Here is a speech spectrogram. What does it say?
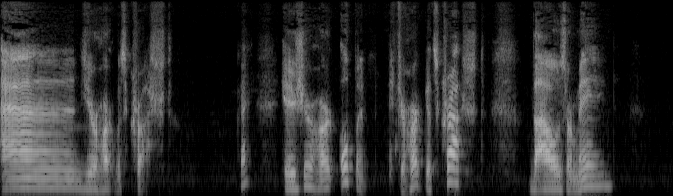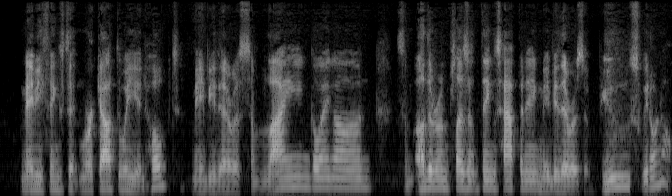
and your heart was crushed. Okay? Is your heart open? If your heart gets crushed vows are made. Maybe things didn't work out the way you'd hoped. Maybe there was some lying going on some other unpleasant things happening. Maybe there was abuse. We don't know.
